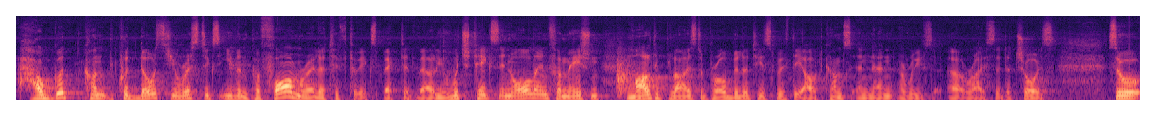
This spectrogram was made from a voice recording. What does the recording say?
how good could those heuristics even perform relative to expected value, which takes in all the information, multiplies the probabilities with the outcomes, and then arrives, uh, arrives at a choice. So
